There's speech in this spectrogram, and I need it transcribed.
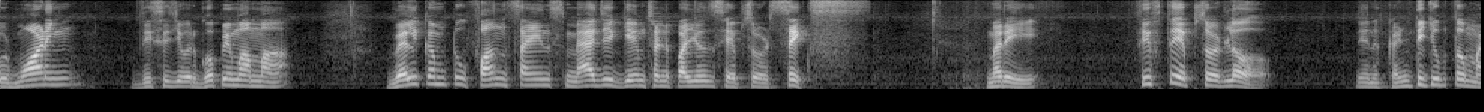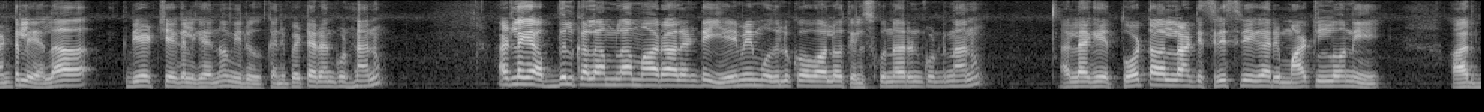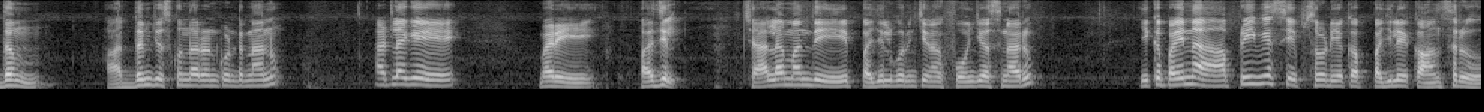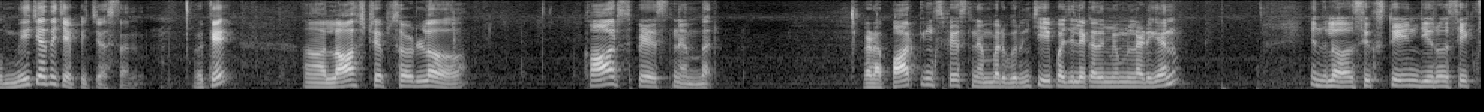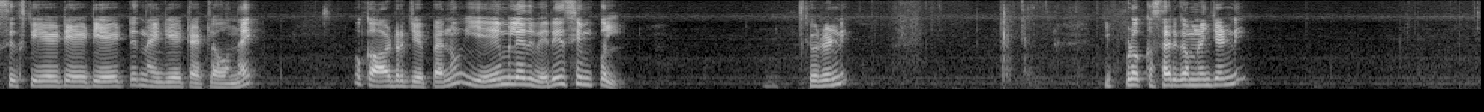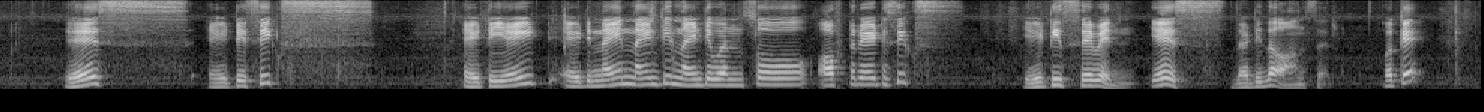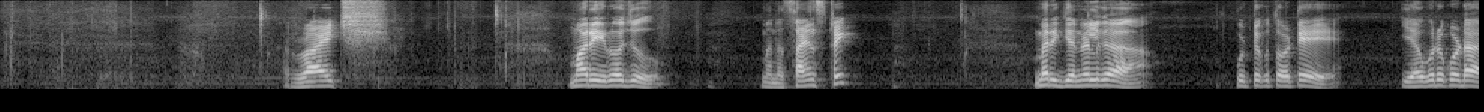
Good morning. This is your Gopi welcome to fun science magic games and puzzles episode six మరి fifth ఎపిసోడ్లో నేను కంటి చూపుతో మంటలు ఎలా క్రియేట్ చేయగలిగానో మీరు కనిపెట్టారనుకుంటున్నాను. అట్లాగే అబ్దుల్ కలాంలా మారాలంటే ఏమేమి వదులుకోవాలో తెలుసుకున్నారనుకుంటున్నాను. అలాగే తోటాల్ లాంటి శ్రీశ్రీ గారి మాటల్లోని అర్థం అర్థం చేసుకున్నారనుకుంటున్నాను. అట్లాగే మరి పజిల్. చాలామంది పజిల్ గురించి నాకు ఫోన్ చేస్తున్నారు. ఇక పైన ప్రీవియస్ ఎపిసోడ్ యొక్క పజిల్ యొక్క ఆన్సర్ మీ చేత చెప్పించేస్తాను. ఓకే? లాస్ట్ ఎపిసోడ్లో కార్ స్పేస్ నెంబర్. ఇక్కడ పార్కింగ్ స్పేస్ నెంబర్ గురించి ఈ పజిలే కదా మిమ్మల్ని అడిగాను. ఇందులో sixteen zero six sixty eight eighty eight ninety eight అట్లా ఉన్నాయి. ఒక ఆర్డర్ చెప్పాను. ఏం లేదు వెరీ సింపుల్. చూడండి. ఇప్పుడు ఒక్కసారి గమనించండి. Yes eighty six eighty eight eighty nine ninety ninety one. So after eighty six eighty seven yes that ఈ ద ఆన్సర్ ఓకే రైట్ మరి ఈరోజు మన సైన్స్ ట్రిక్ మరి జనరల్గా పుట్టుకతోటే ఎవరు కూడా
